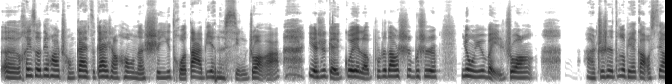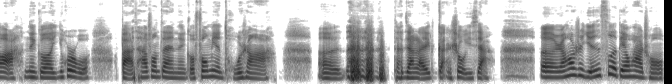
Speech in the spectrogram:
呃，黑色电话虫盖子盖上后呢，是一坨大便的形状啊，也是给贵了，不知道是不是用于伪装啊，真是特别搞笑啊！那个一会儿我把它放在那个封面图上啊，呃，大家来感受一下。呃，然后是银色电话虫，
